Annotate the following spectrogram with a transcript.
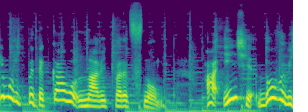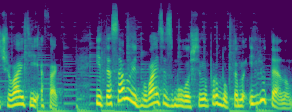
і можуть пити каву навіть перед сном, а інші довго відчувають її ефект. І те саме відбувається з молочними продуктами і глютеном.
